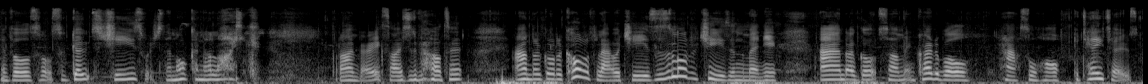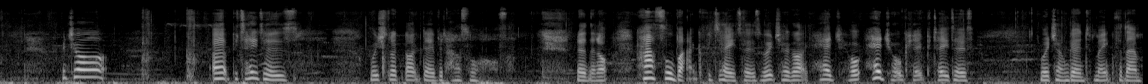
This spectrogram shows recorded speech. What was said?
involves lots of goat's cheese, which they're not going to like, but I'm very excited about it. And I've got a cauliflower cheese. There's a lot of cheese in the menu, and I've got some incredible Hasselhoff potatoes, which are uh, potatoes which look like David Hasselhoff. No, they're not. Hasselback potatoes, which are like hedgehog, hedgehog shaped potatoes, which I'm going to make for them.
